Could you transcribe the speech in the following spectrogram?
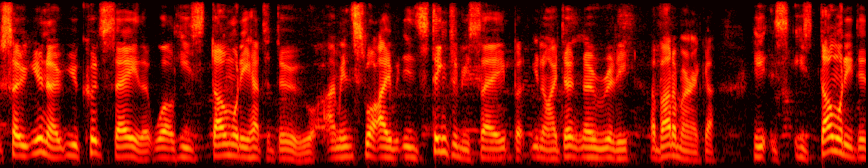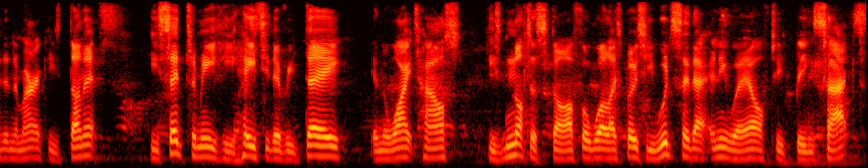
So, you know, you could say that, well, he's done what he had to do. I mean, this is what I instinctively say, but, you know, I don't know really about America. He's, he's done what he did in America, he's done it. He said to me he hated every day in the White House. He's not a staffer. Well, I suppose he would say that anyway after he's being sacked.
